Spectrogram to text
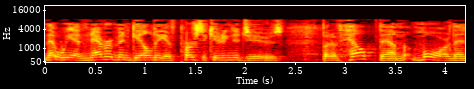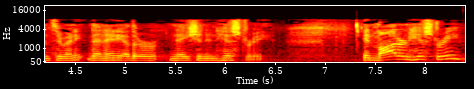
that we have never been guilty of persecuting the Jews, but have helped them more than through any, than any other nation in history. In modern history,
